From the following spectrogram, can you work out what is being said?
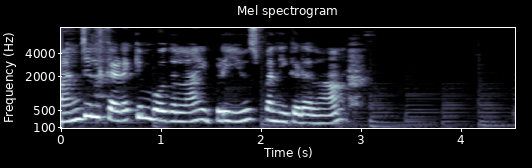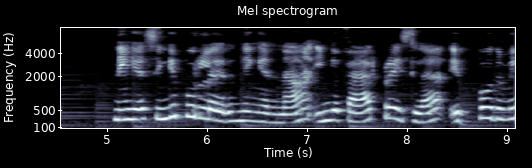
மஞ்சள் கிடைக்கும் போதெல்லாம் இப்படி யூஸ் பண்ணிக்கிடலாம். நீங்கள் சிங்கப்பூரில் இருந்தீங்கன்னா இங்கே ஃபேர் ப்ரைஸில் எப்போதுமே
